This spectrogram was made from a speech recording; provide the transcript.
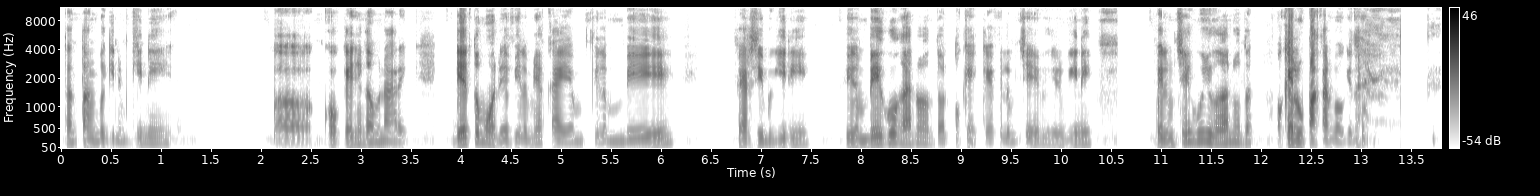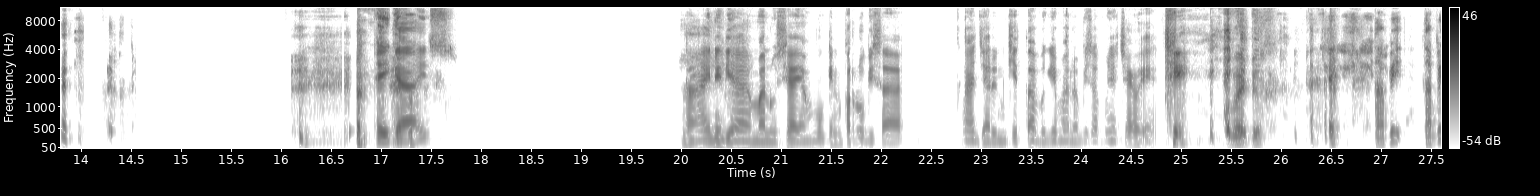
"Tentang begini-begini." Eee, "Kok kayaknya nggak menarik." Dia tuh model filmnya kayak film B, versi begini. Film B gue nggak nonton. Oke, kayak film C begini-begini. Film C gue juga nggak nonton. Oke lupakan kalau gitu. Hey guys. Nah ini dia manusia yang mungkin perlu bisa ngajarin kita bagaimana bisa punya cewek ya. Waduh. Eh, tapi tapi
